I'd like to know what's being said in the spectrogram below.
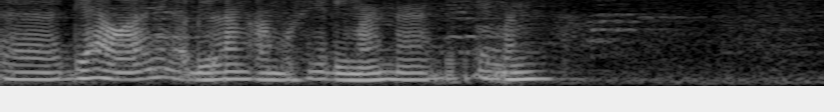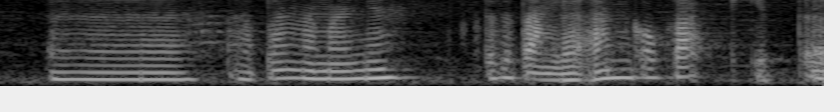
eh, dia awalnya nggak bilang kampusnya di mana gitu. Cuman eh, apa namanya kita tetanggaan kok kak gitu.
